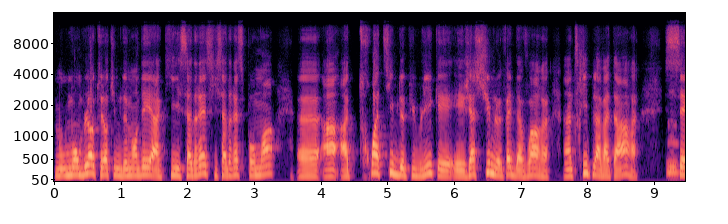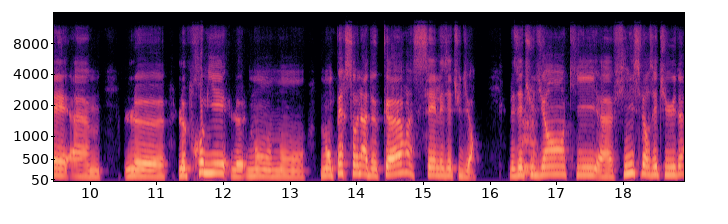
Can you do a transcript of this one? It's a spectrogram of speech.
mon, blog. Tout à l'heure, tu me demandais à qui il s'adresse. Il s'adresse pour moi euh, à, trois types de publics et, j'assume le fait d'avoir un triple avatar. C'est euh, le, premier, mon, mon, mon persona de cœur, c'est les étudiants les mmh. étudiants qui euh, finissent leurs études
